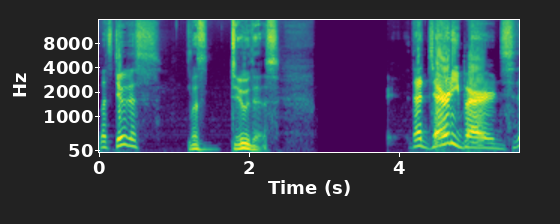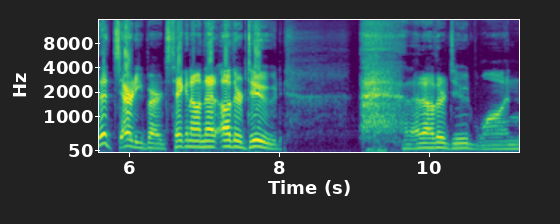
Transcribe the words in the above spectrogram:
Let's do this. Let's do this. The Dirty Birds. The Dirty Birds taking on that other dude. That other dude won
